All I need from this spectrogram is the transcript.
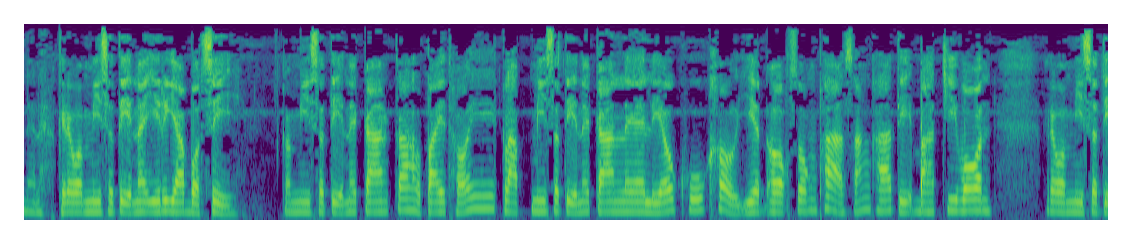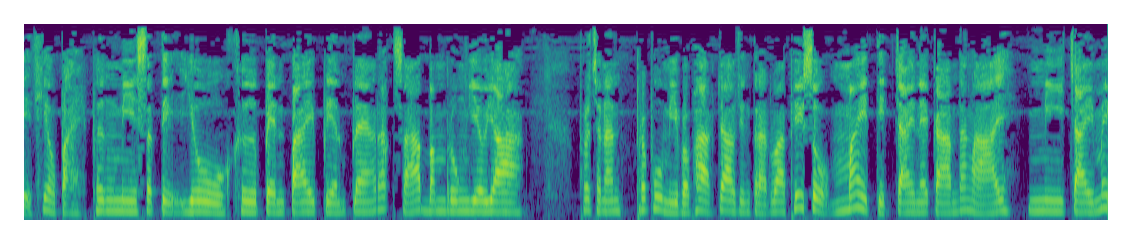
เนี่ยนะเรียกว่ามีสติในอิริยาบถสี่ก็มีสติในการก้าวไปถอยกลับมีสติในการแลเหลียวคูเข้าเหยียดออกทรงผ้าสังคาติบาจีวร เรียกว่ามีสติเที่ยวไปเพิ่งมีสติอยู่คือเป็นไปเปลี่ยนแปลงรักษาบำรุงเยียวยา เพราะฉะนั้นพระผู้มีพระภาคเจ้าจึงตรัสว่าภิกษุไม่ติดใจในกามทั้งหลาย มีใจไม่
